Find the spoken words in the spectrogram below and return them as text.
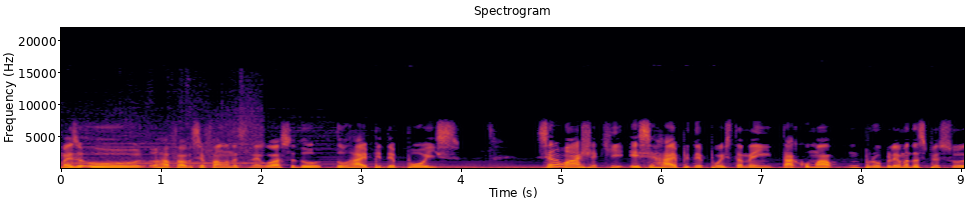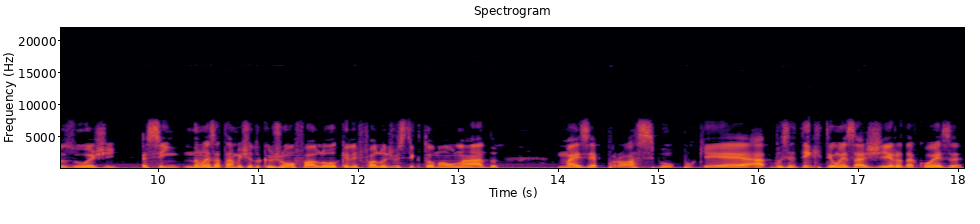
Mas o, o, Rafael, você falando esse negócio do, do hype depois, você não acha que esse hype depois também tá com uma, um problema das pessoas hoje? Assim, não exatamente do que o João falou, que ele falou de você ter que tomar um lado, mas é próximo, porque é, a, você tem que ter um exagero da coisa.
